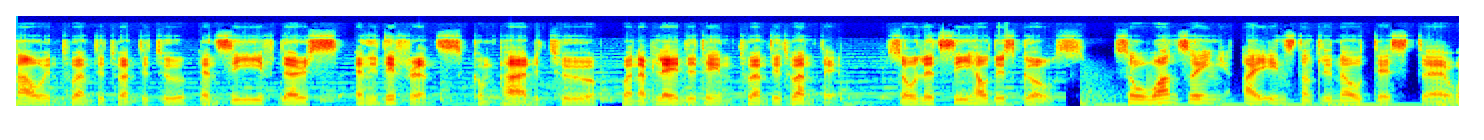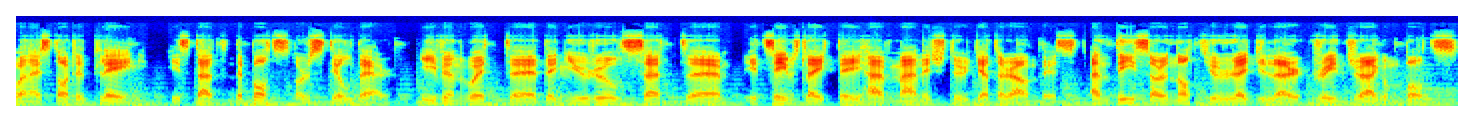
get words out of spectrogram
now in 2022 and see if there's any difference compared to when I played it in 2020. So let's see how this goes. So one thing I instantly noticed uh, when I started playing is that the bots are still there. Even with uh, the new rule set, uh, it seems like they have managed to get around this. And these are not your regular Green Dragon bots.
